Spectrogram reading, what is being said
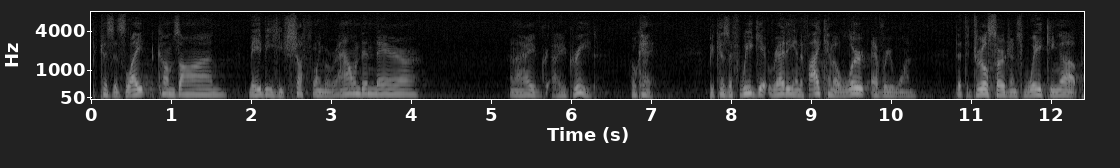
because his light comes on. Maybe he's shuffling around in there. And I, I agreed. Okay. Because if we get ready and if I can alert everyone that the drill sergeant's waking up,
